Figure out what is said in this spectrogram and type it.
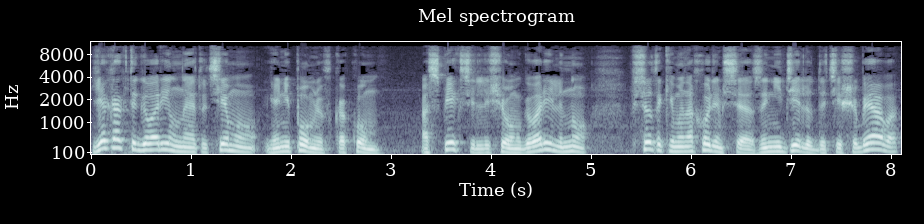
Я как-то говорил на эту тему, я не помню в каком аспекте или чего мы говорили, но все-таки мы находимся за неделю до Тишебиава,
